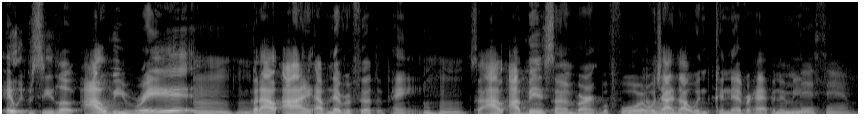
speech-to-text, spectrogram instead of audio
It would see. Look, I would be red, Mm-hmm. but I, I I've never felt the pain. So I I've been sunburnt before, which Oh. I thought would could never happen to me. Listen.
